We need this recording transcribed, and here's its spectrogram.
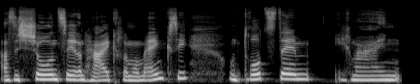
Also es war schon ein sehr heikler Moment gewesen. und trotzdem, ich meine,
